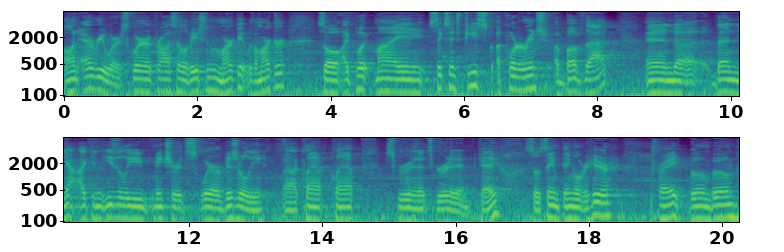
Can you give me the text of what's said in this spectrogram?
On everywhere, square across elevation, mark it with a marker. So I put my six inch piece a quarter inch above that and uh, then yeah, I can easily make sure it's square visually. Uh, clamp, clamp, screw in it, screw it in, okay? So same thing over here, right? Boom, boom.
